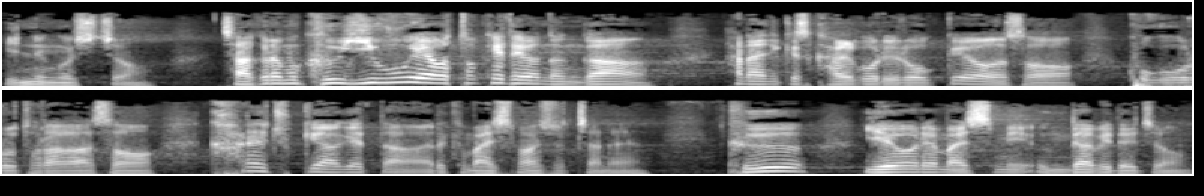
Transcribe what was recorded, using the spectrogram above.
있는 것이죠. 자, 그러면 그 이후에 어떻게 되었는가? 하나님께서 갈고리로 꿰어서 고국으로 돌아가서 칼에 죽게 하겠다. 이렇게 말씀하셨잖아요. 그 예언의 말씀이 응답이 되죠.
